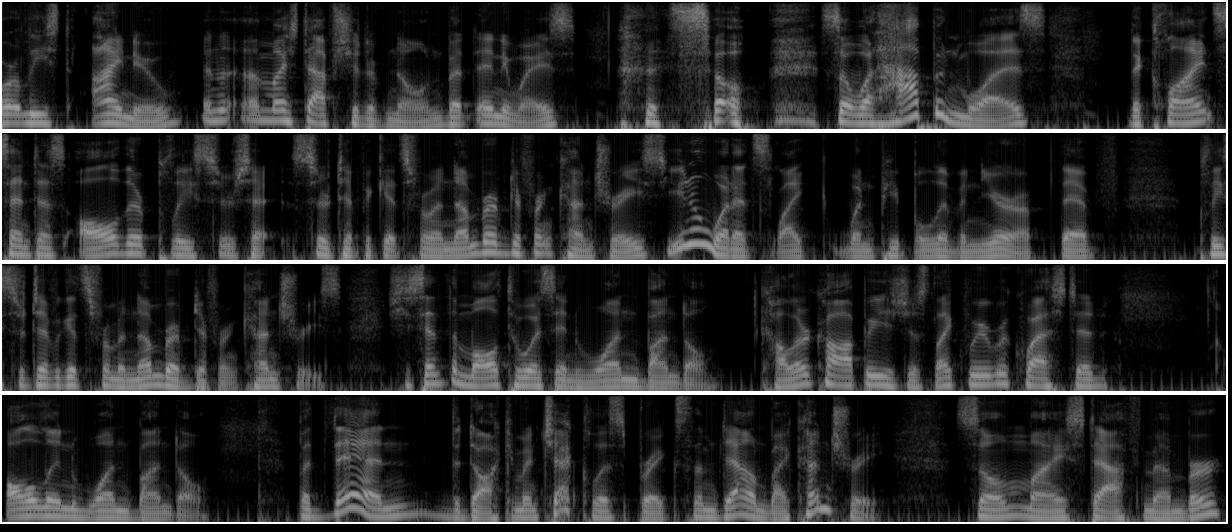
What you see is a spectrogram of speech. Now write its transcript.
or at least I knew, and uh, my staff should have known. But anyways, so so what happened was the client sent us all their police certificates from a number of different countries. You know what it's like when people live in Europe. They have police certificates from a number of different countries. She sent them all to us in one bundle, color copies, just like we requested, all in one bundle. But then the document checklist breaks them down by country. So my staff member,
